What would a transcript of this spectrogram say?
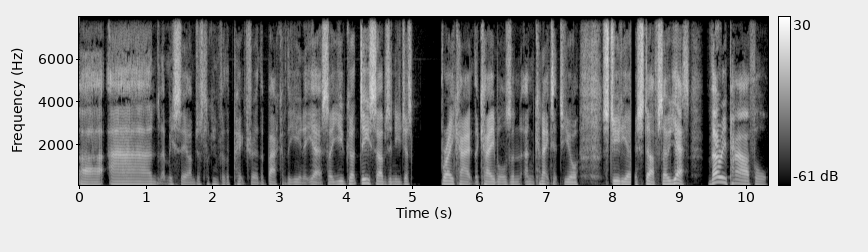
Uh, and let me see, I'm just looking for the picture at the back of the unit. Yeah, so you've got D subs and you just break out the cables and, and connect it to your studio stuff. So yes, very powerful.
